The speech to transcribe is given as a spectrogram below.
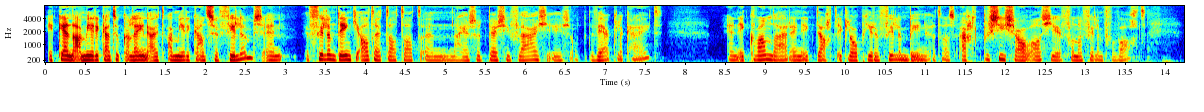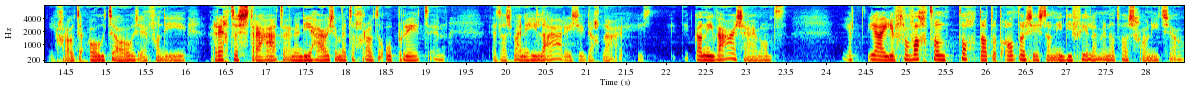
Ik kende Amerika natuurlijk alleen uit Amerikaanse films. En een film denk je altijd dat dat een, nou ja, een soort persiflage is op de werkelijkheid. En ik kwam daar en ik dacht, ik loop hier een film binnen. Het was eigenlijk precies zo als je van een film verwacht. Die grote auto's en van die rechte straten en die huizen met een grote oprit. En het was bijna hilarisch. Ik dacht, nou, is, dit kan niet waar zijn, want je, hebt- ja, je verwacht dan toch dat het anders is dan in die film. En dat was gewoon niet zo.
